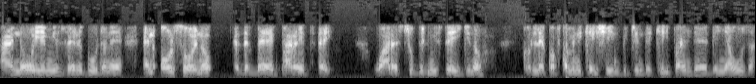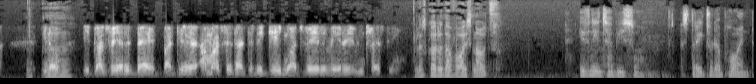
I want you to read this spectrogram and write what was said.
I know him; he's very good on it. And also, you know, at the back, Pirates, hey, what a stupid mistake, you know, lack of communication between the keeper and the, the Nyauza. You know, mm. it was very bad. But uh, I must say that the game was very, very interesting. Let's go to the voice notes. Evening, Thabiso. Straight to the point.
